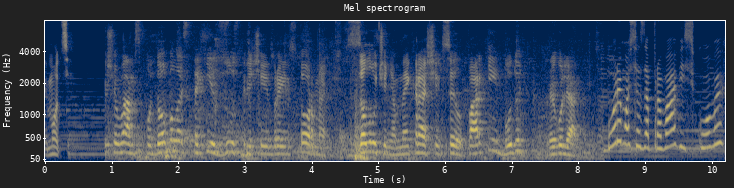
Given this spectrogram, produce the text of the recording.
емоції. Якщо вам сподобалось, такі зустрічі і брейнсторми з залученням найкращих сил партії будуть регулярними. Боремося за права військових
